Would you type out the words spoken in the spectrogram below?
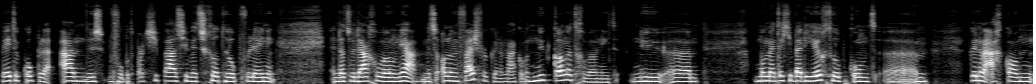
beter koppelen aan dus bijvoorbeeld participatiewet, schuldhulpverlening. En dat we daar gewoon ja, met z'n allen een vuist voor kunnen maken. Want nu kan het gewoon niet. Nu, uh, op het moment dat je bij de jeugdhulp komt, uh, kunnen we eigenlijk al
